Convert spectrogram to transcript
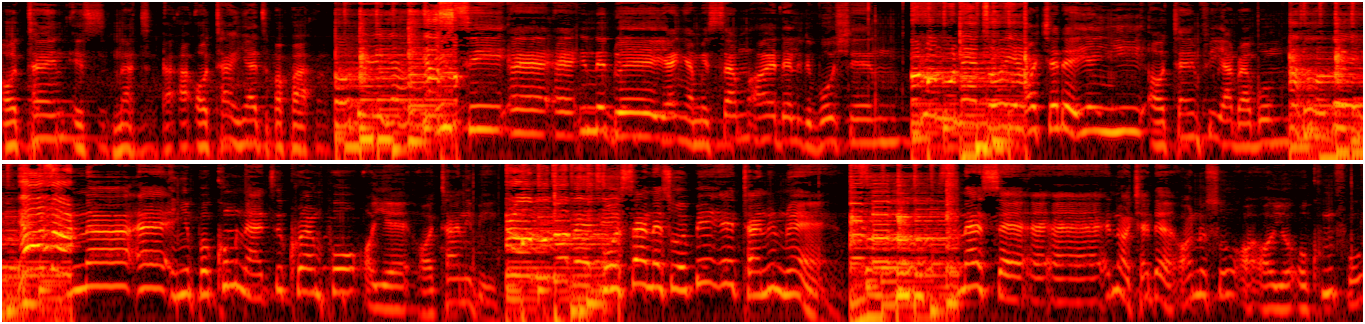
or time is not, uh, uh or time yet, Papa. You see, uh, uh, in the day, young am some or daily devotion, or cheddar, yen ye, or time fee, abrabum. Na, uh, and you pocum, not to crampo, or ye, or tiny bee. O sana so be a tiny nwe. Na se no chede onu so or your okumfo.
